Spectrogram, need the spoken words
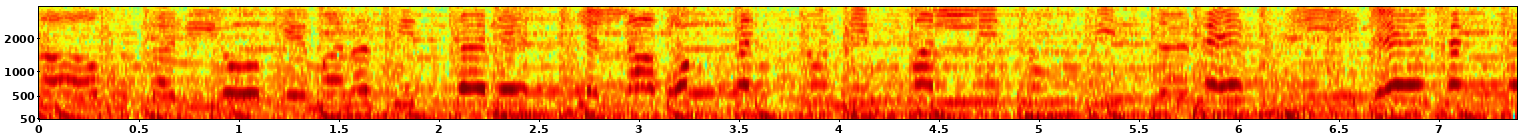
ನಾವು ಕಲಿಯೋಕೆ ಮನಸ್ಸಿದ್ದರೆ, ಎಲ್ಲ ಒಗ್ಗಟ್ಟು ನಿಮ್ಮಲ್ಲಿ ತುಂಬಿದ್ದರೆ, ಈ ದೇಶಕ್ಕೆ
